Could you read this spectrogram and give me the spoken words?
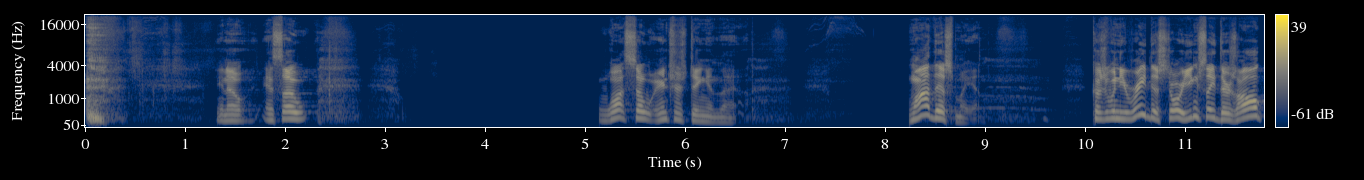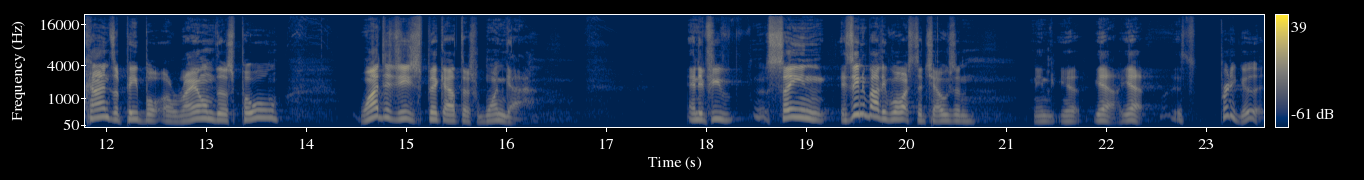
you know, and so what's so interesting in that? Why this man? Because when you read the story, you can see there's all kinds of people around this pool. Why did Jesus pick out this one guy? And if you've seen, has anybody watched The Chosen? Yeah, yeah, yeah. It's pretty good.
